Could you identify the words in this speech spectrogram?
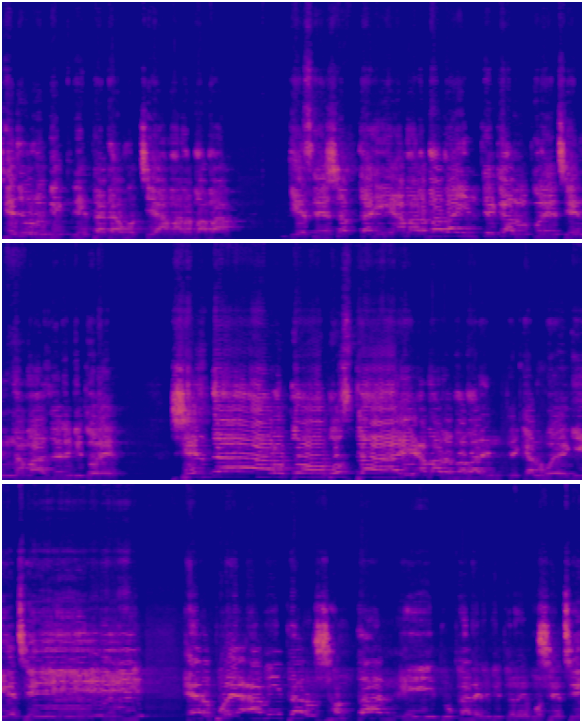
খেজুর বিক্রেতাটা হচ্ছে আমার বাবা। গেছে সপ্তাহে আমার বাবা ইন্তেকাল করেছেন নামাজের ভিতরে। সেজদারত অবস্থায় আমার বাবার ইন্তেকাল হয়ে গিয়েছে। এরপরে আমি তার সন্তান এই দোকানের ভিতরে বসেছি।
